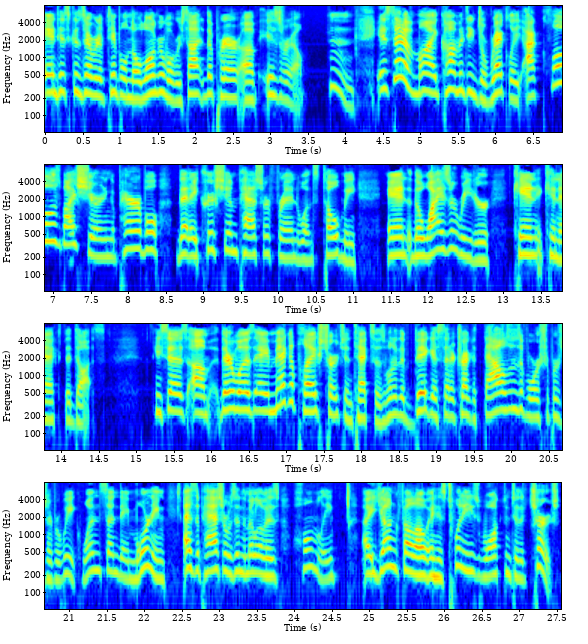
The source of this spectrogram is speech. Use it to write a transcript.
and his conservative temple no longer will recite the prayer of Israel. Hmm. Instead of my commenting directly, I close by sharing a parable that a Christian pastor friend once told me, and the wiser reader can connect the dots. He says um, there was a megaplex church in Texas, one of the biggest that attracted thousands of worshipers every week. One Sunday morning, as the pastor was in the middle of his homily, a young fellow in his 20s walked into the church,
